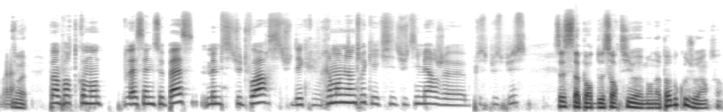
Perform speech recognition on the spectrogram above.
voilà. Ouais. Peu importe comment la scène se passe, même si tu te foires, si tu décris vraiment bien le truc et que si tu t'immerges euh, plus plus plus, Ça, c'est sa porte de sortie, ouais, mais on n'a pas beaucoup joué, hein, ça.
